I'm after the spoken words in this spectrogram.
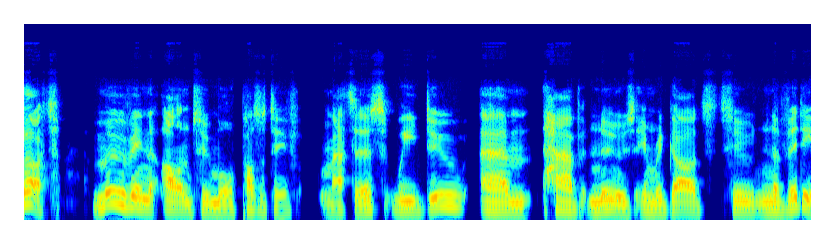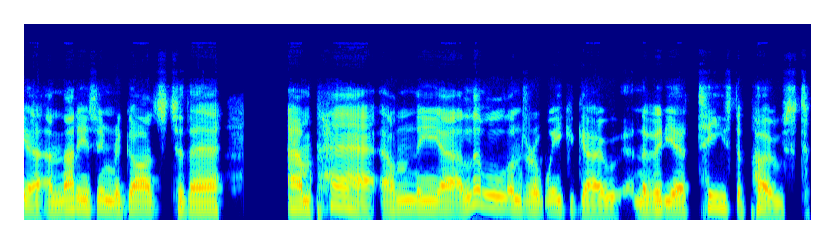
But moving on to more positive matters, we do um, have news in regards to NVIDIA, and that is in regards to their Ampere. On the uh, a little under a week ago, NVIDIA teased a post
